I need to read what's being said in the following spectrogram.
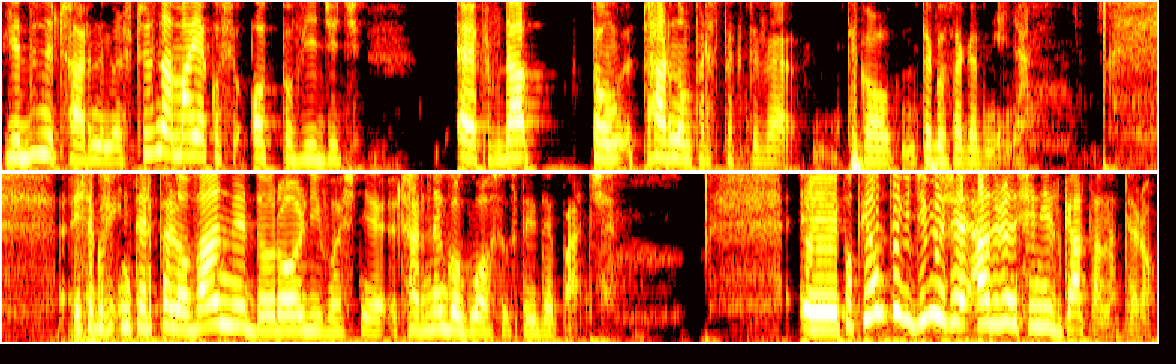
jedyny czarny mężczyzna ma jakoś odpowiedzieć, e, prawda, tą czarną perspektywę tego, tego zagadnienia. Jest jakoś interpelowany do roli właśnie czarnego głosu w tej debacie. Yy, Po piąte, widzimy, że Adrian się nie zgadza na tę rolę,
